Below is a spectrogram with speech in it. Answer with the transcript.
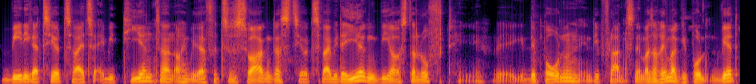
weniger CO2 zu emittieren, sondern auch wieder dafür zu sorgen, dass CO2 wieder irgendwie aus der Luft in den Boden, in die Pflanzen, in was auch immer gebunden wird,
